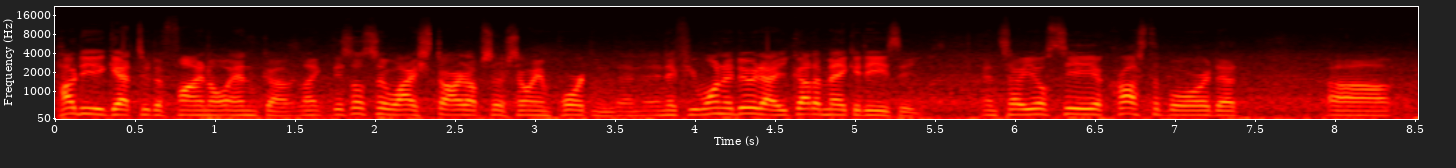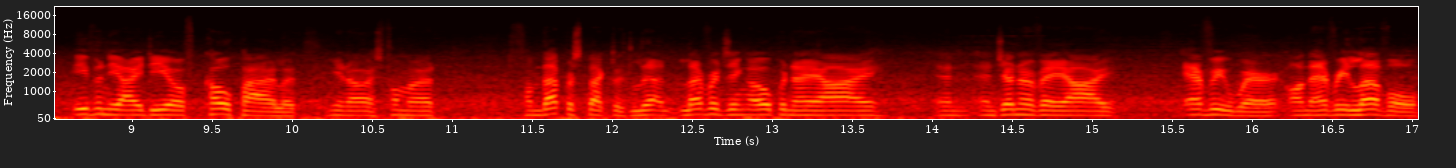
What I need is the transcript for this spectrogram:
how do you get to the final end goal? Like, this is also why startups are so important. And, and if you want to do that, you've got to make it easy. And so you'll see across the board that uh, even the idea of Copilot, you know, from a from that perspective, le leveraging OpenAI and, and generative AI everywhere, on every level,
